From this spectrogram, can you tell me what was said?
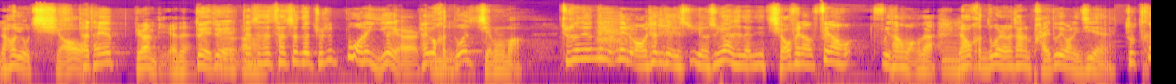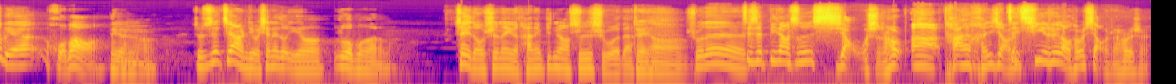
然后有桥，他他也表演别的，对对，就是但是啊他他这个就是不光那一个人，他有很多节目嘛，就是那那种那种像影视影视院似的，那桥非常非常富丽堂皇的，然后很多人在那排队往里进，就特别火爆。那个时候、就是这这样的地方，现在都已经落寞了嘛。这都是那个他那殡葬师说的，对。啊，说的这是殡葬师小时候，啊，他还很小这，七十岁老头小时候的事儿，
